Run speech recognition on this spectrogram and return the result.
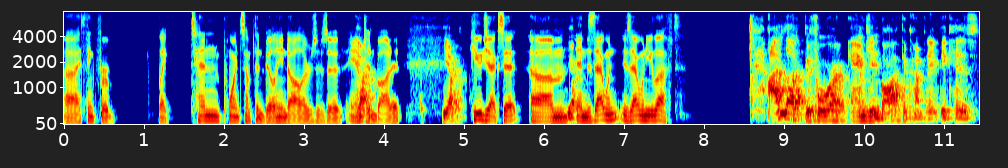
uh, I think for like ten point something billion dollars, it was a Amgen yep. bought it. Yep. Huge exit. Um, yep. And is that when is that when you left? I left before Amgen bought the company because,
